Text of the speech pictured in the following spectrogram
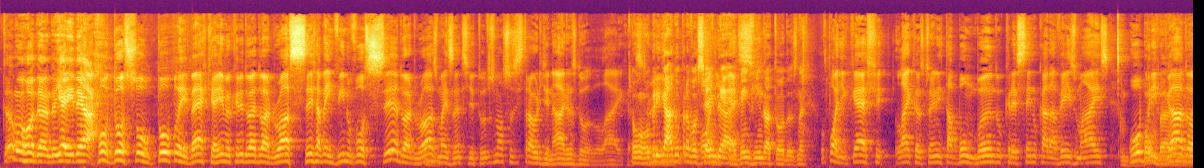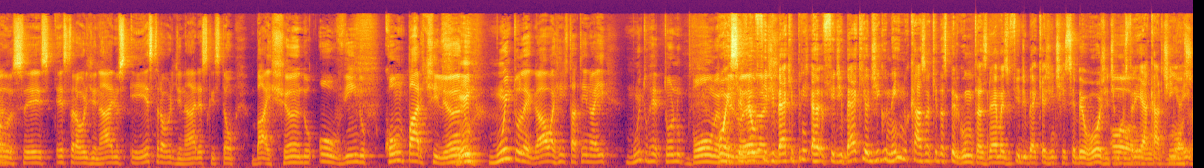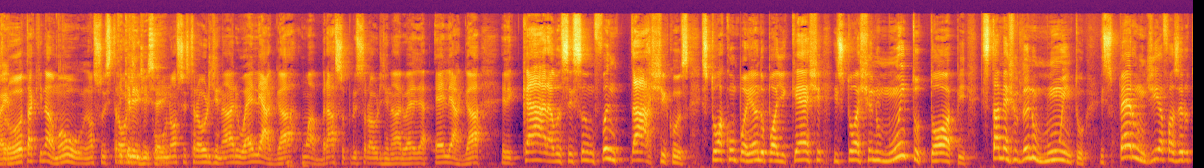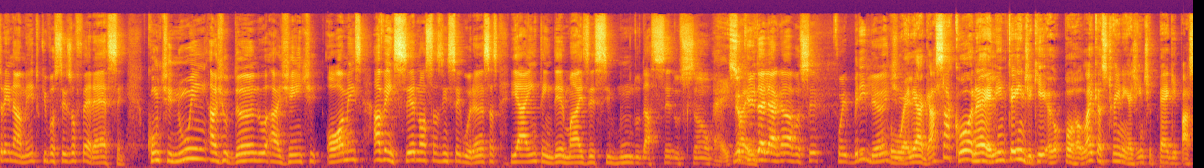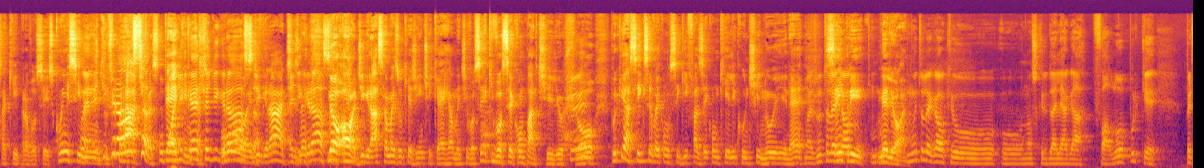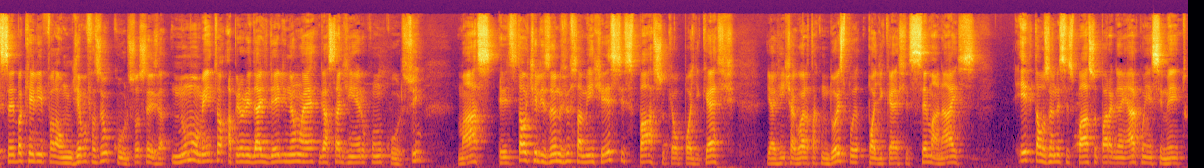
Tamo rodando. E aí, DA? Rodou, soltou o playback aí, meu querido Edward Ross. Seja bem-vindo, você, Edward Ross, mas antes de tudo, os nossos extraordinários do Like Us Bom, obrigado para você, DA. Bem-vindo a todos, né? O podcast Like Us Training tá bombando, crescendo cada vez mais. Obrigado bombando, a né? vocês, extraordinários e extraordinárias que estão baixando, ouvindo, compartilhando. Sim. Muito legal. A gente tá tendo aí muito retorno bom, meu Pô, você vê o feedback, uh, feedback, eu digo nem no caso aqui das perguntas, né? Mas o feedback que a gente recebeu hoje, te oh, mostrei a cartinha mostrou, aí, Mostrou, tá aqui na mão o nosso extraordinário, o nosso extraordinário LH. Um abraço pro extraordinário LH ele, cara, vocês são fantásticos. Estou acompanhando o podcast, estou achando muito top. Está me ajudando muito. Espero um dia fazer o treinamento que vocês oferecem. Continuem ajudando a gente, homens, a vencer nossas inseguranças e a entender mais esse mundo da sedução. É isso Meu aí. querido LH, você foi brilhante. O LH sacou, né? Ele entende que, porra, o Like Us Training a gente pega e passa aqui para vocês. Conhecimentos, Ué, é de graça. práticas, o técnicas. podcast é de graça. Pô, é de grátis, É de né? graça. Não, ó, de graça, mas o que a gente quer realmente você é que você compartilhe o show, porque é assim que você vai conseguir fazer com que ele continue, né? Mas muito legal, Sempre melhor. Muito, muito legal que o, o nosso querido LH falou, porque perceba que ele fala, um dia eu vou fazer o curso, ou seja, no momento a prioridade dele não é gastar dinheiro com o curso. Sim mas ele está utilizando justamente esse espaço que é o podcast, e a gente agora está com dois podcasts semanais. Ele está usando esse espaço para ganhar conhecimento,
